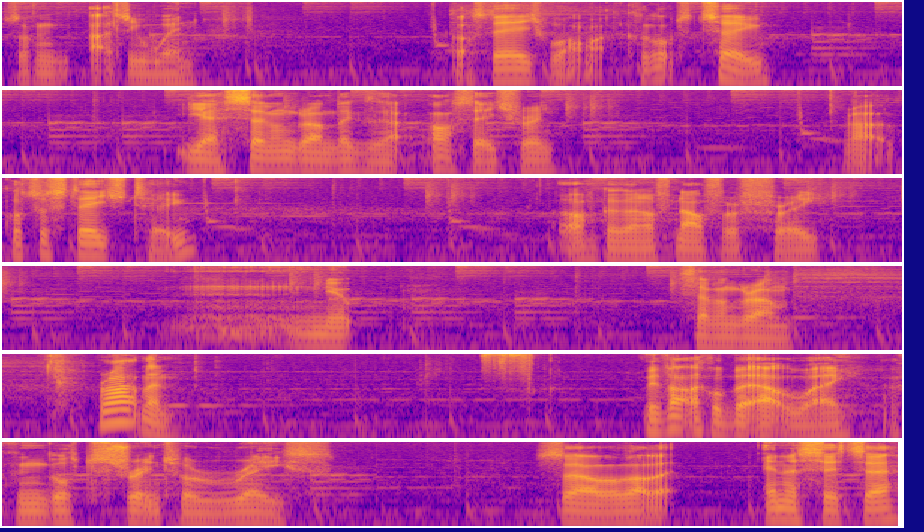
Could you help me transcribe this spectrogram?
so I can actually win. Got stage one. I can go up to two. Yeah, seven grand exact. Oh, stage three. Right, got to stage two. Oh, I've got enough now for a three. Nope. Seven grand. Right then. With that little bit out of the way, I can go straight into a race. So I've got the inner city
